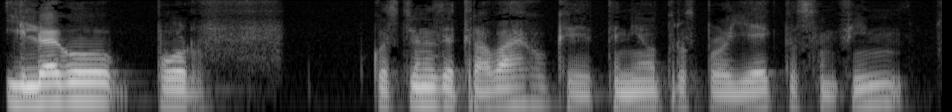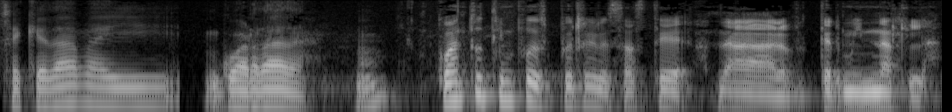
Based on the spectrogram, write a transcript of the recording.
y luego, por cuestiones de trabajo, que tenía otros proyectos, en fin, se quedaba ahí guardada. ¿no? ¿Cuánto tiempo después regresaste a terminarla?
